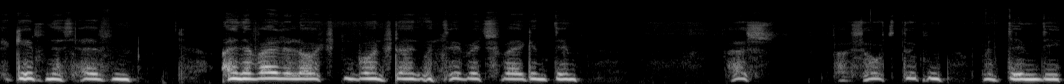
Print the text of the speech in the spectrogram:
Ergebnis helfen. Eine Weile leuchten Bornstein und Tibet schweigend dem Verschautsstücken, mit dem die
